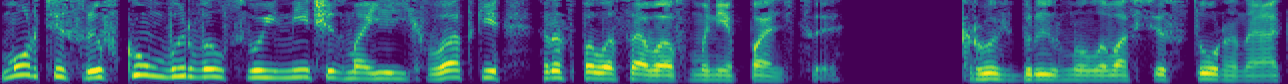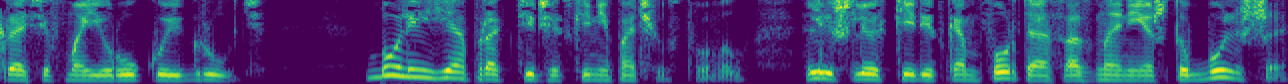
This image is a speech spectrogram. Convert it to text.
Мортис рывком вырвал свой меч из моей хватки, располосовав мне пальцы. Кровь брызнула во все стороны, окрасив мою руку и грудь. Боли я практически не почувствовал, лишь легкий дискомфорт и осознание, что больше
